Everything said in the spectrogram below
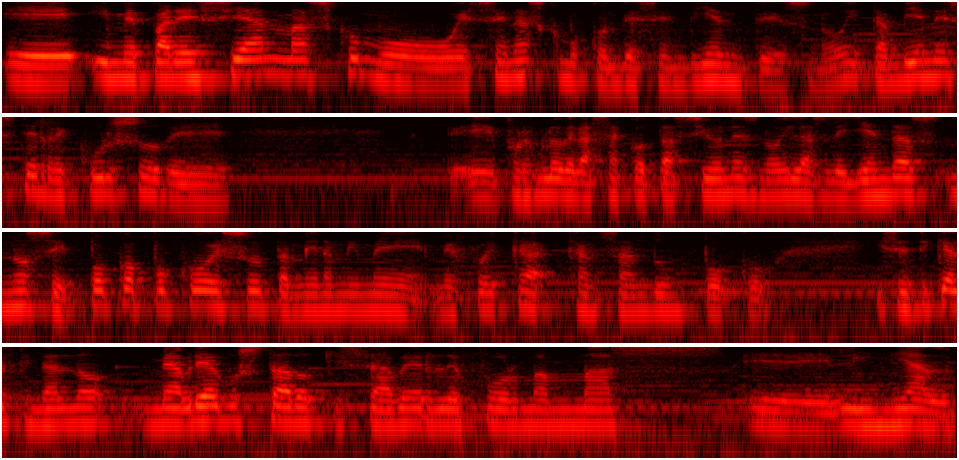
y me parecían más como escenas como condescendientes, ¿no? Y también este recurso de, eh, por ejemplo, de las acotaciones, ¿no? Y las leyendas, no sé, poco a poco eso también a mí me, fue cansando un poco. Y sentí que al final no, me habría gustado quizá ver de forma más eh, lineal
